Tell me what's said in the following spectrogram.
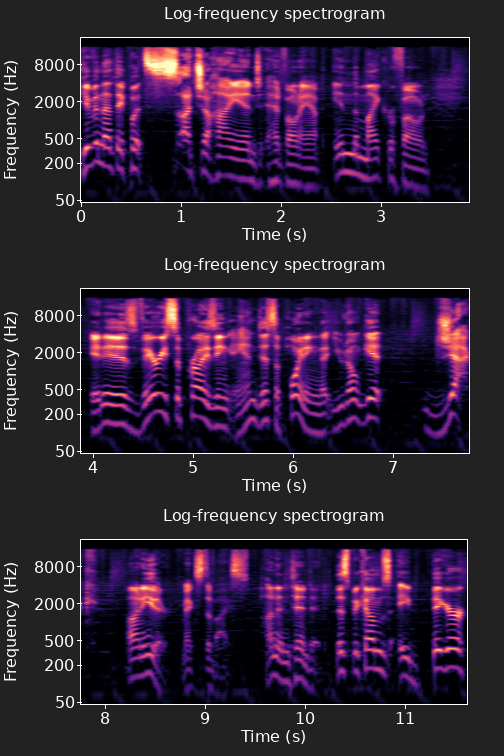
Given that they put such a high-end headphone amp in the microphone, it is very surprising and disappointing that you don't get jack on either mixed device, pun intended. This becomes a bigger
